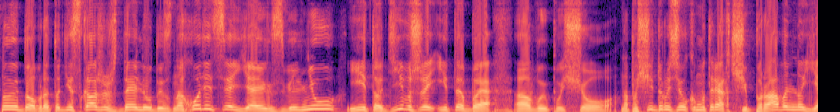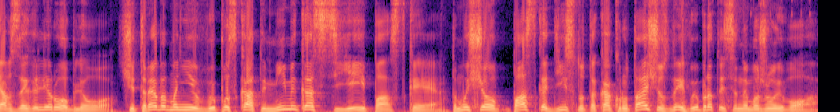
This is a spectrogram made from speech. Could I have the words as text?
Ну і добре, тоді скажеш, де люди знаходяться, я їх звільню, і тоді вже і тебе а, випущу. Напишіть, друзі, у коментарях, чи правильно я взагалі роблю. Чи треба мені випускати міміка з цієї пастки? Тому що пастка дійсно така крута, що з неї вибратися неможливо.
